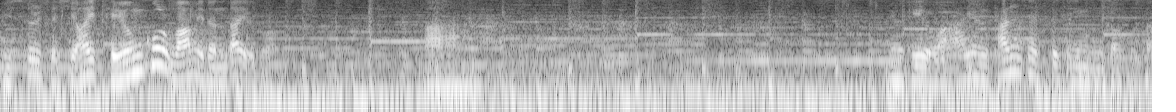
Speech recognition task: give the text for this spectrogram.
미술 전시. 아 이, 대형 거울 마음에 든다, 이거. 아. 여기, 와, 이건 단체 쓰기인가 보다.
